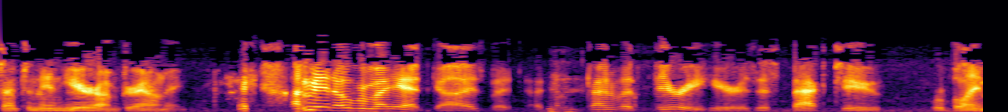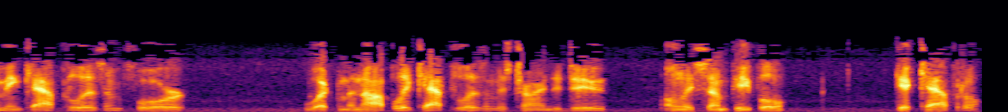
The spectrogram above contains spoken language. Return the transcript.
something in here? I'm drowning. I'm in over my head, guys, but kind of a theory here. Is this back to we're blaming capitalism for what monopoly capitalism is trying to do? Only some people get capital?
